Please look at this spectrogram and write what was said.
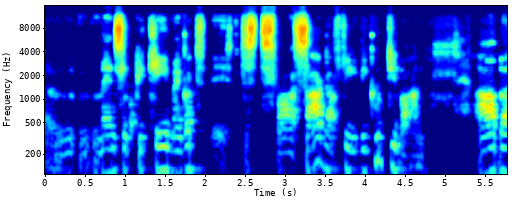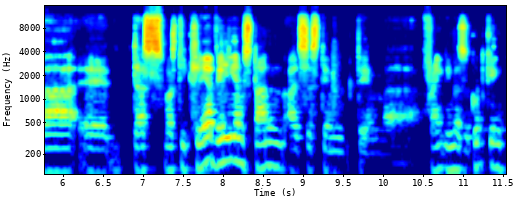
Ähm, Mansell, Piquet, mein Gott, das, das war sagenhaft, wie, wie gut die waren. Aber äh, das, was die Claire Williams dann, als es dem, dem äh, Frank nicht mehr so gut ging,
